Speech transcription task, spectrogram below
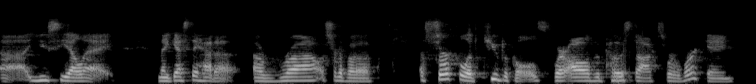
uh, UCLA and I guess they had a, a raw, sort of a, a circle of cubicles where all of the postdocs were working.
